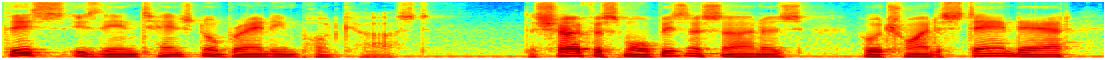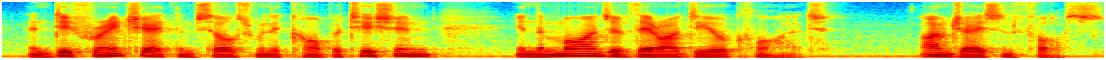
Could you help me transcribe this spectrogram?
This is the Intentional Branding Podcast, the show for small business owners who are trying to stand out and differentiate themselves from the competition in the minds of their ideal client. I'm Jason Foss.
